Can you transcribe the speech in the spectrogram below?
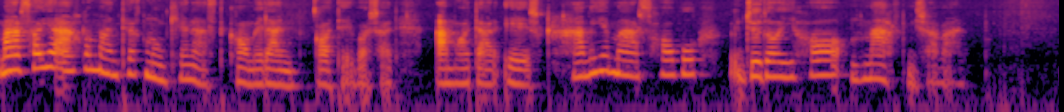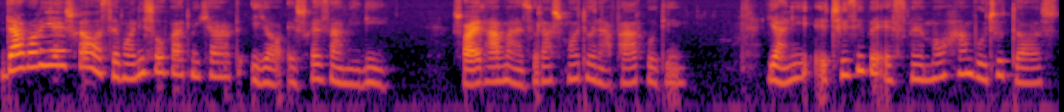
مرزهای عقل و منطق ممکن است کاملا قاطع باشد اما در عشق همه مرزها و جدایی ها محو می شوند درباره عشق آسمانی صحبت می کرد یا عشق زمینی. شاید هم منظورش ما دو نفر بودیم. یعنی چیزی به اسم ما هم وجود داشت.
